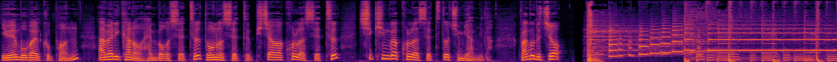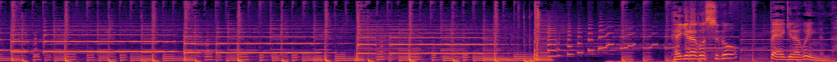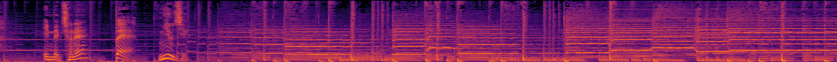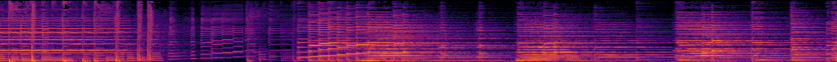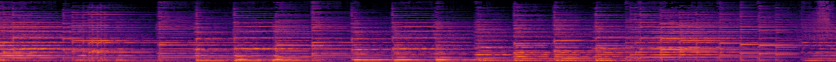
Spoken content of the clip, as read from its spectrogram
이외 모바일 쿠폰, 아메리카노 햄버거 세트, 도넛 세트, 피자와 콜라 세트, 치킨과 콜라 세트도 준비합니다. 광고 듣죠? 백이라고 쓰고 백이라고 읽는다. 임백천의 백 뮤직.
